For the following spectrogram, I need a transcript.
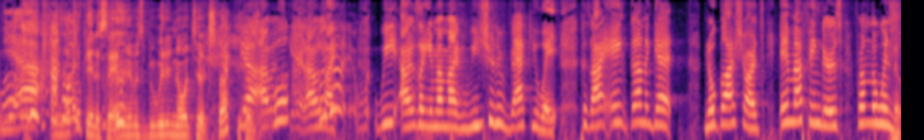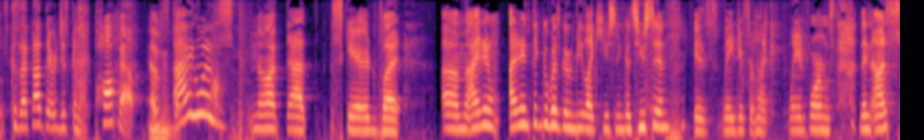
yeah, I mean, that's okay to say. I mean, it was we didn't know what to expect because Yeah, I was scared. I was like, we. I was like in my mind, we should evacuate because I ain't gonna get no glass shards in my fingers from the windows because I thought they were just gonna pop out. I was not that scared, but um, I didn't. I didn't think it was gonna be like Houston because Houston is way different, like landforms than us.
